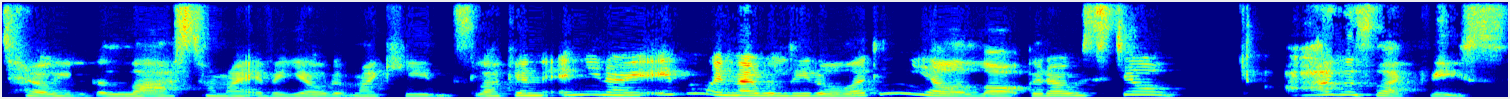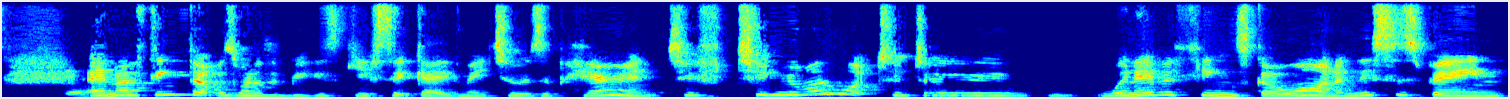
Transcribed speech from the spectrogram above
tell you the last time I ever yelled at my kids. Like, and, and you know, even when they were little, I didn't yell a lot, but I was still, I was like this. Yeah. And I think that was one of the biggest gifts it gave me too as a parent to, to know what to do whenever things go on. And this has been,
